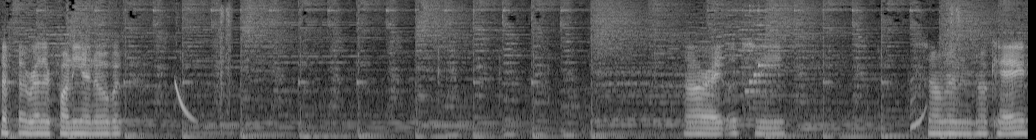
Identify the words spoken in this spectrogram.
Rather funny, I know, but... Alright, let's see. Summon, okay.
